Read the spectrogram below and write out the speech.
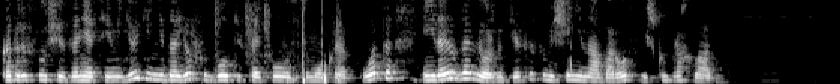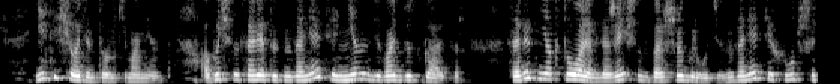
который в случае с занятиями йоги не дает футболке стать полностью мокрой от пота и не дает замерзнуть, если в помещении наоборот слишком прохладно. Есть еще один тонкий момент. Обычно советуют на занятия не надевать бюстгальтер. Совет не актуален для женщин с большой грудью. На занятиях лучше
